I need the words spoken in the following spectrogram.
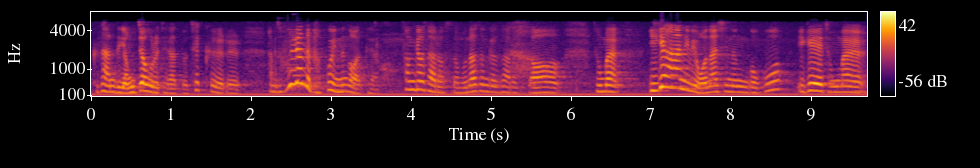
그 사람들 영적으로 제가 또 체크를 하면서 훈련을 받고 있는 것 같아요. 선교사로서, 문화 선교사로서 정말 이게 하나님이 원하시는 거고 이게 정말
